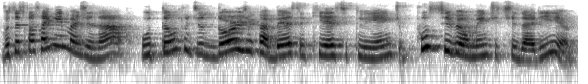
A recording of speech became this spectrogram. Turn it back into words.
Vocês conseguem imaginar o tanto de dor de cabeça que esse cliente possivelmente te daria?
